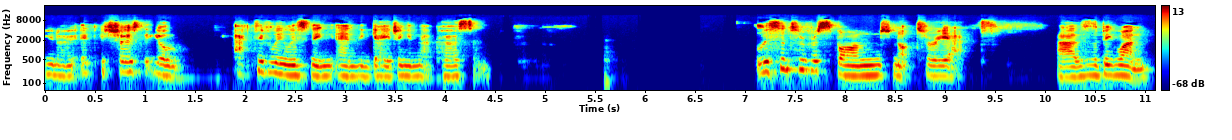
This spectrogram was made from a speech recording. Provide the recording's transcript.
You know, it, it shows that you're actively listening and engaging in that person. Listen to respond, not to react. Uh, this is a big one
